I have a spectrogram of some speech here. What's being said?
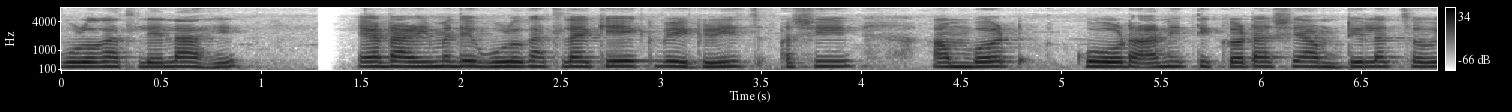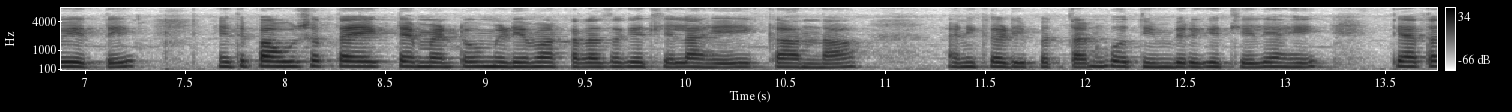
गूळ घातलेला आहे. या डाळीमध्ये गूळ घातला की एक वेगळीच अशी आंबट गोड आणि तिखट अशी आमटीला चव येते. इथे पाहू शकता एक टमॅटो मिडियम आकाराचा घेतलेला आहे एक कांदा आणि कढीपत्ता आणि कोथिंबीर घेतलेली आहे. ते आता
